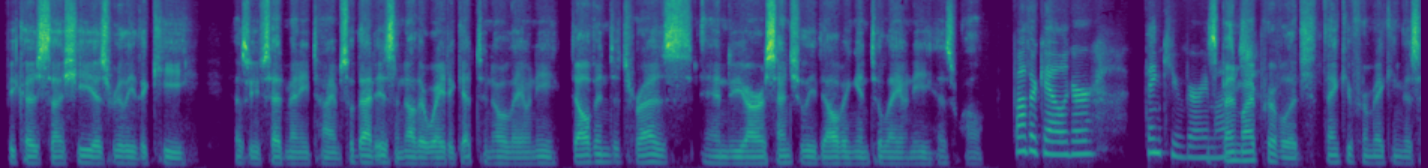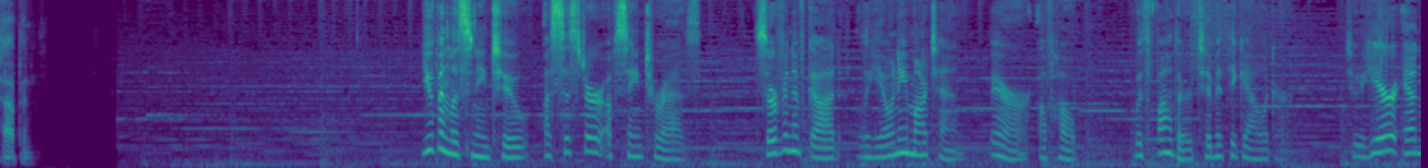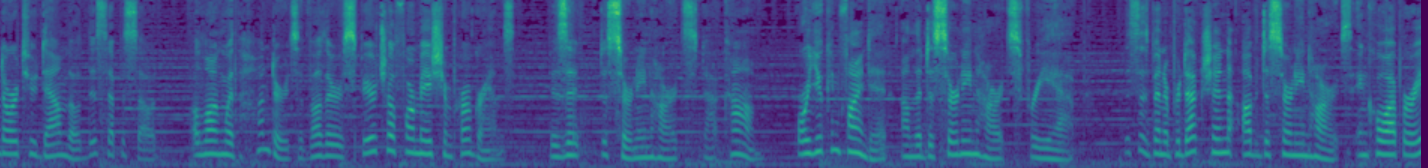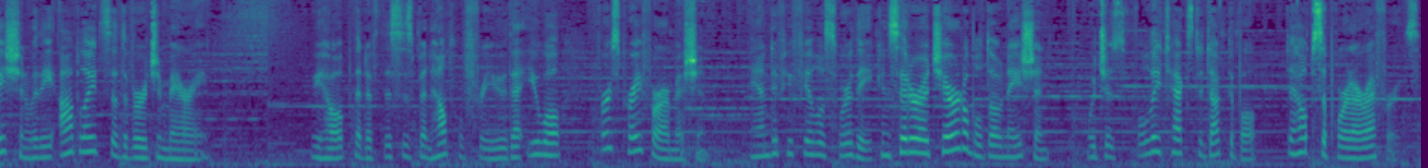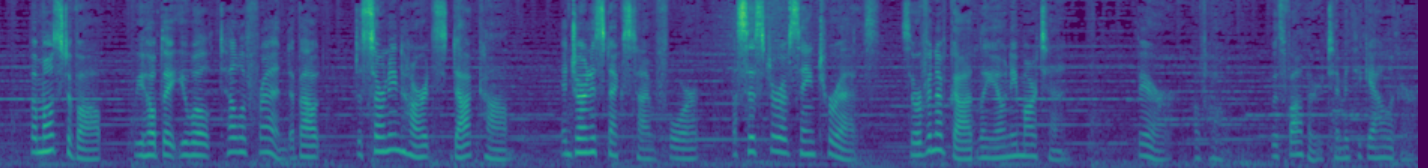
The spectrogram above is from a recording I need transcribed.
because uh, she is really the key as we've said many times. So that is another way to get to know Leonie. Delve into Therese, and you are essentially delving into Leonie as well. Father Gallagher, thank you very it's much. It's been my privilege. Thank you for making this happen. You've been listening to A Sister of St. Therese, Servant of God Leonie Martin, Bearer of Hope, with Father Timothy Gallagher. To hear and or to download this episode, along with hundreds of other spiritual formation programs, visit discerninghearts.com, or you can find it on the Discerning Hearts free app. This has been a production of Discerning Hearts in cooperation with the Oblates of the Virgin Mary. We hope that if this has been helpful for you, that you will first pray for our mission, and if you feel us worthy, consider a charitable donation, which is fully tax deductible, to help support our efforts. But most of all, we hope that you will tell a friend about discerninghearts.com. And join us next time for A Sister of St. Therese, Servant of God Leonie Martin, Bearer of Hope, with Father Timothy Gallagher.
